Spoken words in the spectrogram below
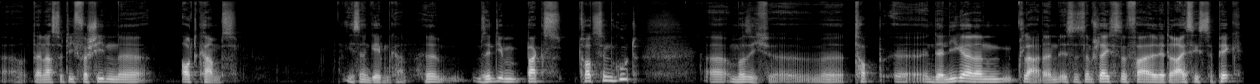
Äh, dann hast du die verschiedene Outcomes die es dann geben kann. Äh, sind die Bugs trotzdem gut? Äh, was ich, äh, top äh, in der Liga, dann klar, dann ist es im schlechtesten Fall der 30. Pick,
